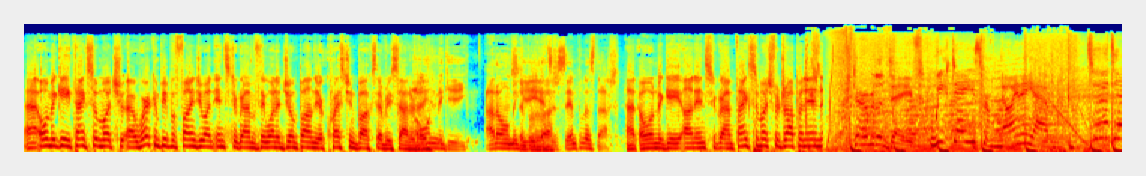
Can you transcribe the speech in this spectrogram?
Uh, oh, McGee, thanks so much. Uh, where can people find you on Instagram if they want to jump on your question box every Saturday? Eoin McGee. At Eoin Simple McGee. as It's as simple as that. At Eoin McGee on Instagram. Thanks so much for dropping in. Dermot and Dave. Weekdays from 9 a.m. Today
